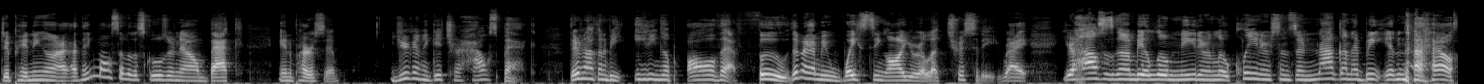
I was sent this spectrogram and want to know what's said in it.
Depending on, I think most of the schools are now back in person. You're going to get your house back. They're not going to be eating up all that food. They're not going to be wasting all your electricity, right? Your house is going to be a little neater and a little cleaner since they're not going to be in the house.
